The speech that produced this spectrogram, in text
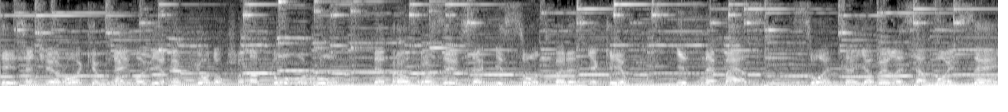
тисячі років неймовірним чудом, що на ту гору, де преобразився Ісус, перед яким із небес сонця явилися Мойсей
